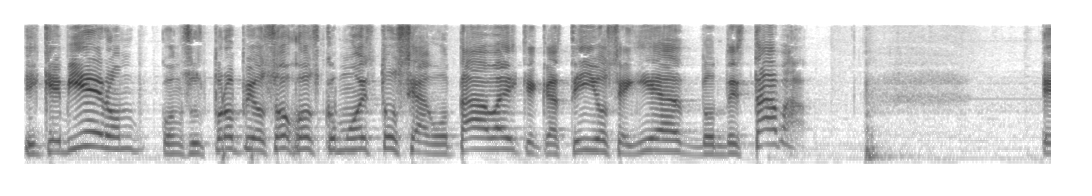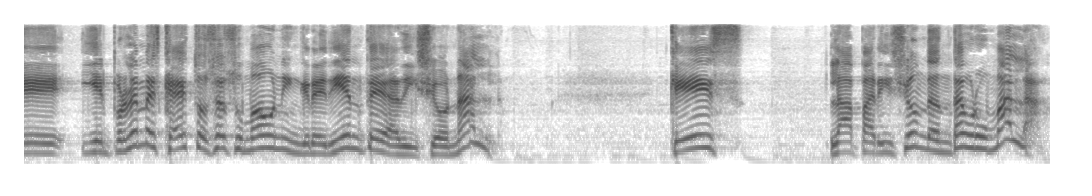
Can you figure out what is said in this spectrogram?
y que vieron con sus propios ojos cómo esto se agotaba y que Castillo seguía donde estaba. Eh, y el problema es que a esto se ha sumado un ingrediente adicional, que es la aparición de Antauro Humala.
